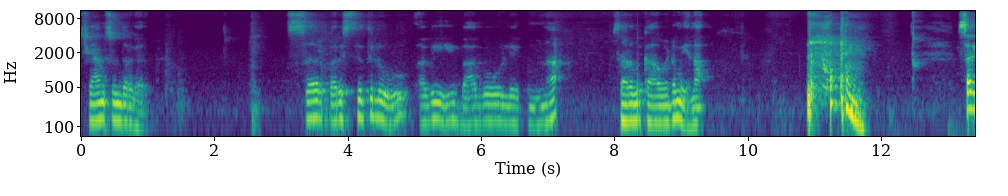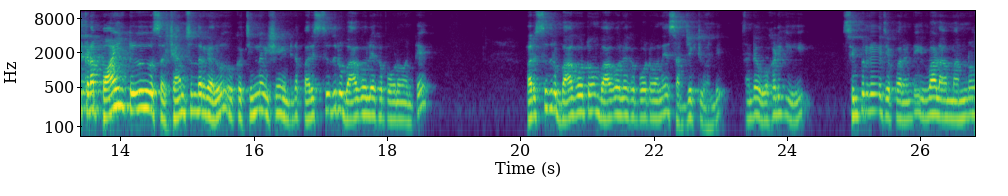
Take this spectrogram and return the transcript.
శ్యామ్ సుందర్ గారు. సార్ పరిస్థితులు అవి బాగోలేకున్నా సర్వ్ కావడం ఎలా? సార్ ఇక్కడ పాయింట్ సార్ శ్యామ్ సుందర్ గారు ఒక చిన్న విషయం ఏంటంటే పరిస్థితులు బాగోలేకపోవడం అంటే పరిస్థితులు బాగోవటం బాగోలేకపోవటం అనేది సబ్జెక్టివ్ అండి. అంటే ఒకడికి సింపుల్గా చెప్పాలంటే ఇవాళ మనలో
